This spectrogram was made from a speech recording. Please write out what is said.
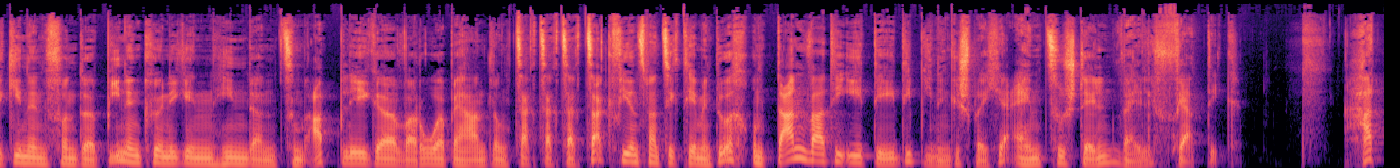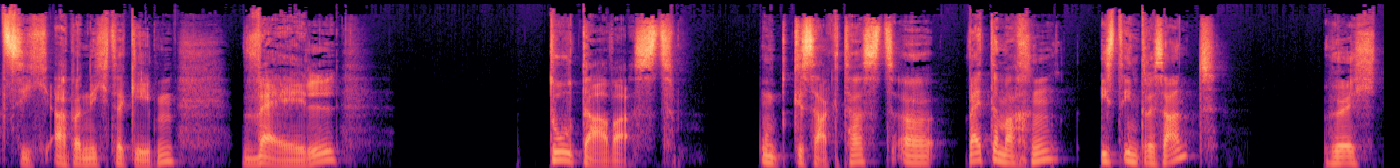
beginnen von der Bienenkönigin hin dann zum Ableger, Varroa-Behandlung, zack, zack, zack, zack, 24 Themen durch und dann war die Idee, die Bienengespräche einzustellen, weil fertig. Hat sich aber nicht ergeben, weil du da warst und gesagt hast, äh, weitermachen ist interessant, höre ich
